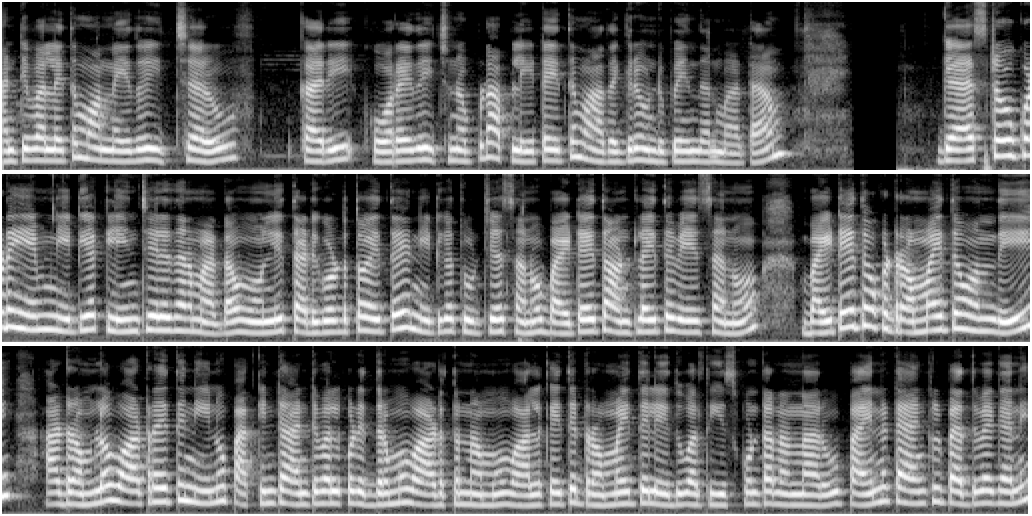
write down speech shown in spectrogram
ఆంటీ వాళ్ళైతే మొన్న ఏదో ఇచ్చారు. కర్రీ కూర ఏదో ఇచ్చినప్పుడు ఆ ప్లేట్ అయితే మా దగ్గరే ఉండిపోయింది అనమాట గ్యాస్ స్టవ్ కూడా ఏం నీట్గా క్లీన్ చేయలేదనమాట ఓన్లీ తడిగుడ్డతో అయితే నీట్గా తుడిచేసాను. బయట అయితే అంట్లు అయితే వేసాను. బయట అయితే ఒక డ్రమ్ అయితే ఉంది. ఆ డ్రమ్లో వాటర్ అయితే నేను పక్కింటి ఆంటీ వాళ్ళు కూడా ఇద్దరము వాడుతున్నాము. వాళ్ళకైతే డ్రమ్ అయితే లేదు. వాళ్ళు తీసుకుంటానన్నారు. పైన ట్యాంకులు పెద్దవే కానీ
